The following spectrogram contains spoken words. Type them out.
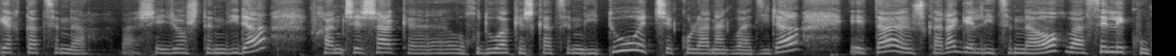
gertatzen da. Ba, sei josten dira, frantsesak uh, orduak eskatzen ditu, etxeko lanak bat dira, eta Euskara gelditzen da hor, ba, zeleku.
